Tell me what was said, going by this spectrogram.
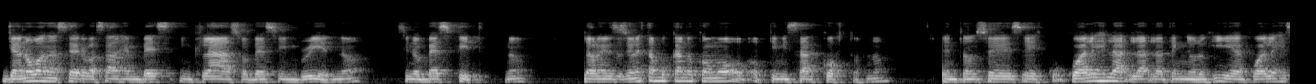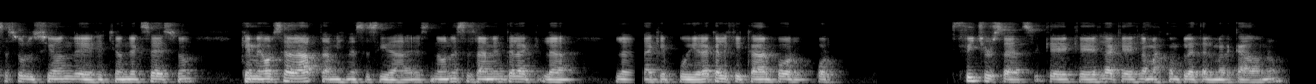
ya no van a ser basadas en best in class o best in breed, ¿no? Sino best fit, ¿no? Las organizaciones están buscando cómo optimizar costos. Entonces, ¿cuál es la, la, tecnología, cuál es esa solución de gestión de acceso que mejor se adapta a mis necesidades? No necesariamente la, la que pudiera calificar por, por feature sets, que, que, es la que es la más completa del mercado, ¿no?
